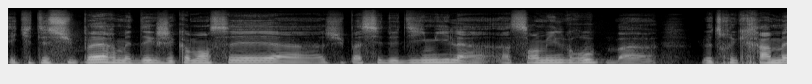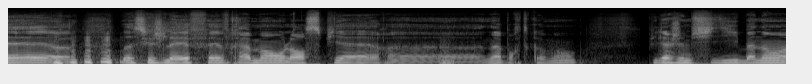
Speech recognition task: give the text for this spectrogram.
et qui était super. Mais dès que j'ai commencé, je suis passé de 10 000 à, à 100 000 groupes, bah, le truc ramait euh, parce que je l'avais fait vraiment au lance-pierre, euh, n'importe comment. Puis là, je me suis dit, bah non,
